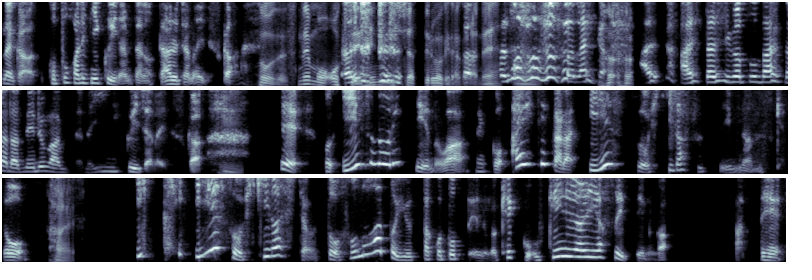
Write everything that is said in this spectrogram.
なんか断りにくいなみたいなのってあるじゃないですか。そうですね。もう起きて返事しちゃってるわけだからね。そうそうそうそう、なんか、あ明日仕事だから寝るわみたいな言いにくいじゃないですか。で、イエス取りっていうのは、なんか相手からイエスを引き出すっていう意味なんですけど、はい。一回イエスを引き出しちゃうと、その後言ったことっていうのが結構受け入れられやすいっていうのがあって、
